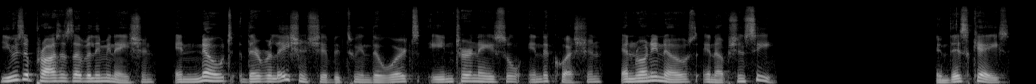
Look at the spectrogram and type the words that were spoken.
use a process of elimination and note the relationship between the words intranasal in the question and runny nose in option C. In this case,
